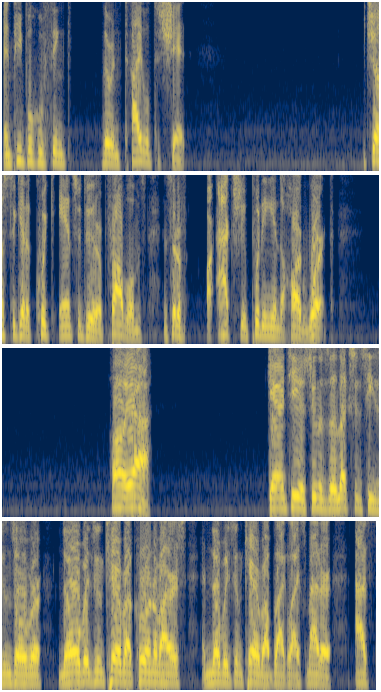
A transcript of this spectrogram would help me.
And people who think they're entitled to shit just to get a quick answer to their problems instead of actually putting in the hard work. Oh, yeah. Guarantee you, as soon as the election season's over, nobody's going to care about coronavirus and nobody's going to care about Black Lives Matter as,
